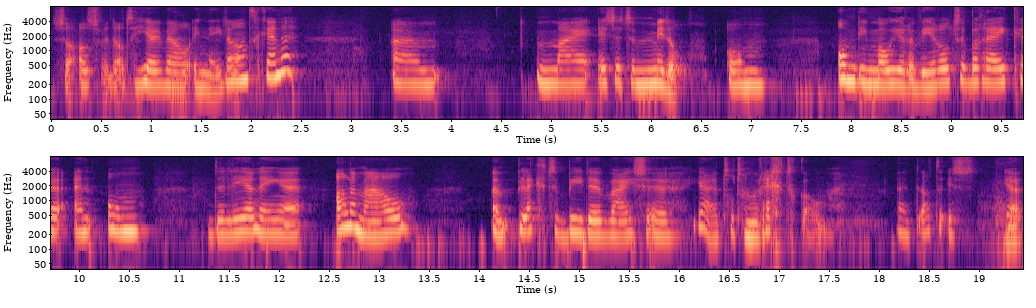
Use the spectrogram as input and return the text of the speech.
Zoals we dat hier wel in Nederland kennen. Ehm, maar is het een middel om, om die mooiere wereld te bereiken en om de leerlingen allemaal een plek te bieden waar ze ja, tot hun recht komen. En dat is, ja,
